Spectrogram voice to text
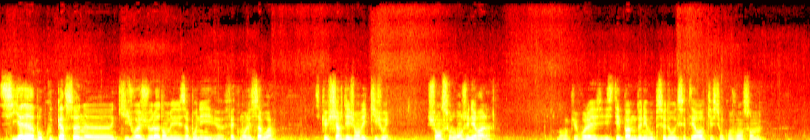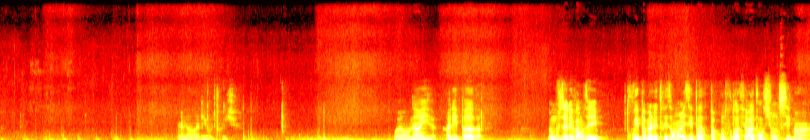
S'il y a beaucoup de personnes qui jouent à ce jeu là dans mes abonnés, faites-moi le savoir. Parce que je cherche des gens avec qui jouer. Je suis en solo en général. Donc voilà, n'hésitez pas à me donner vos pseudos, etc. Question qu'on joue ensemble. Alors, est où le truc? Voilà, on arrive à l'épave. Donc vous allez voir, vous allez trouver pas mal de trésors dans les épaves. Par contre, faudra faire attention, c'est ben...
